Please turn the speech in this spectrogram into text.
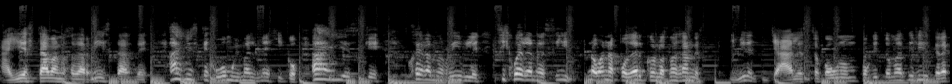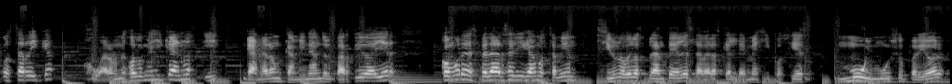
Ahí estaban los alarmistas de, ay, es que jugó muy mal México, ay, es que juegan horrible, si juegan así, no van a poder con los más grandes. Y miren, ya les tocó uno un poquito más difícil, que era Costa Rica, jugaron mejor los mexicanos y ganaron caminando el partido de ayer como era de esperarse, digamos, también, si uno ve los planteles, la verdad es que el de México sí es muy, muy superior.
